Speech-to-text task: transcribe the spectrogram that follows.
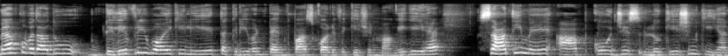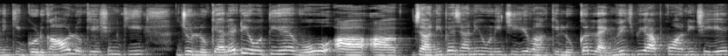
मैं आपको बता दूँ, डिलीवरी बॉय के लिए तकरीबन टेंथ पास क्वालिफिकेशन मांगी गई है। साथ ही में आपको जिस लोकेशन की यानी कि गुड़गांव लोकेशन की जो लोकेलिटी होती है वो आ, आ, जानी पहचानी होनी चाहिए। वहाँ की लोकल लैंग्वेज भी आपको आनी चाहिए।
